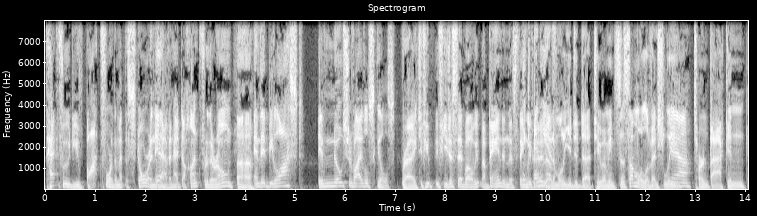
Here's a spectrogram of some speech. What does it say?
pet food you've bought for them at the store, and they Yeah. haven't had to hunt for their own, Uh-huh. and they'd be lost. They have no survival skills. Right. If you if you just said, "Well, we abandon this thing," we've had any enough. animal you did that to. I mean, so some will eventually Yeah. turn back and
